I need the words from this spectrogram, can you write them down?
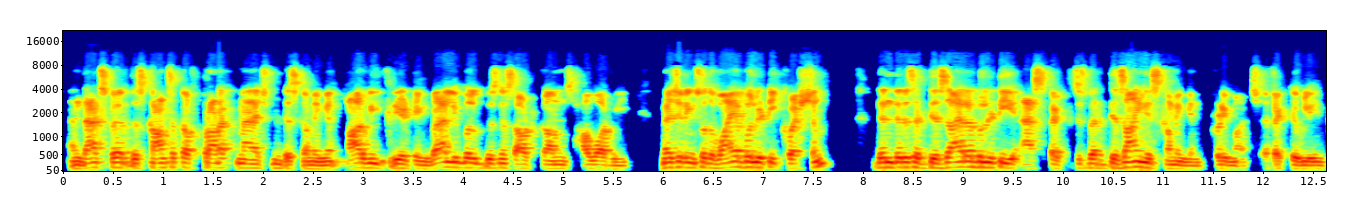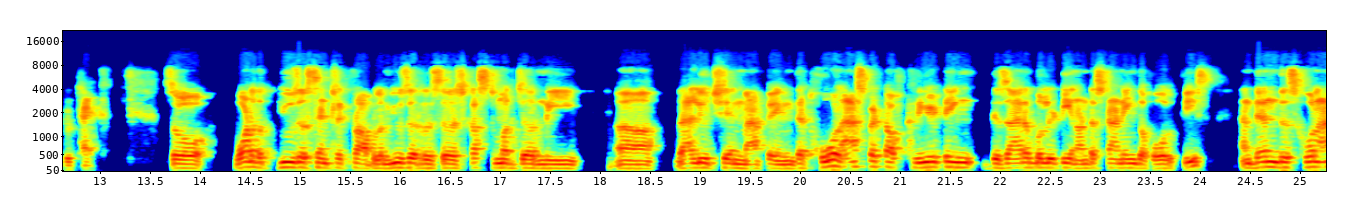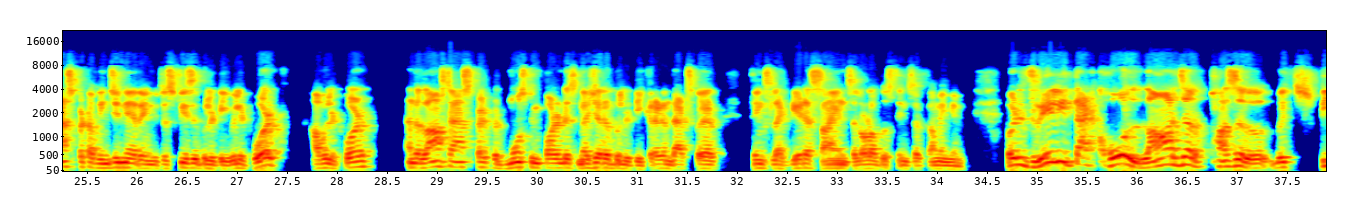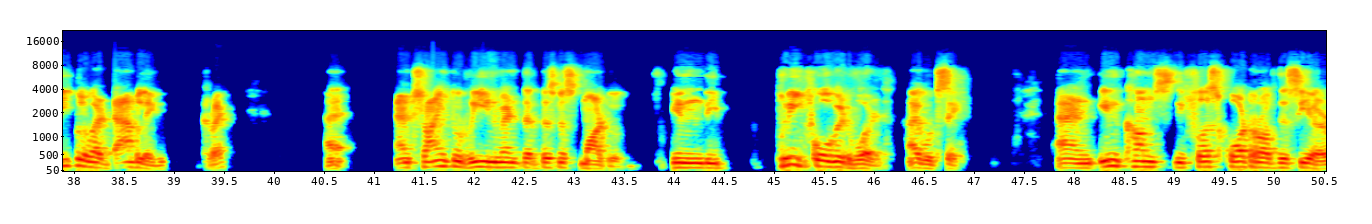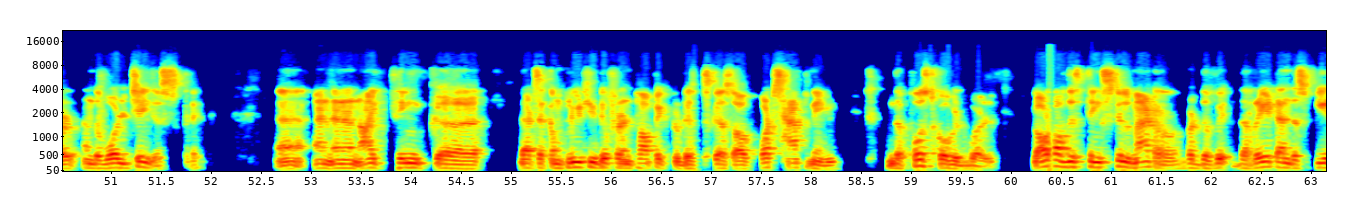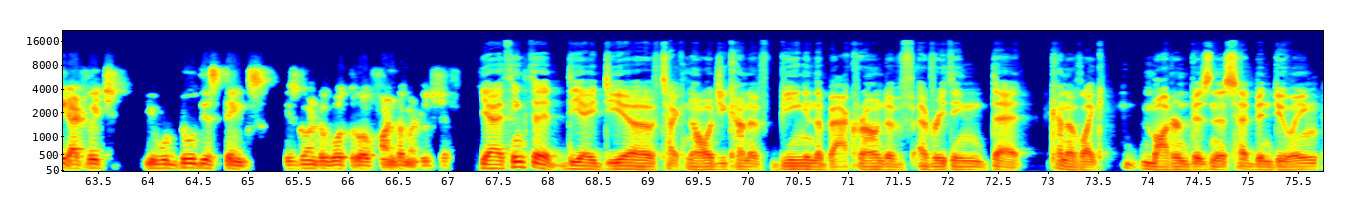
And that's where this concept of product management is coming in. Are we creating valuable business outcomes? How are we measuring? So the viability question then there is a desirability aspect which is where design is coming in pretty much effectively into tech so what are the user centric problem user research customer journey uh, value chain mapping, that whole aspect of creating desirability and understanding the whole piece. And then this whole aspect of engineering, which is feasibility. Will it work? How will it work? And the last aspect, but most important, is measurability, correct? And that's where things like data science, a lot of those things are coming in. But it's really that whole larger puzzle which people were dabbling, correct? And, trying to reinvent their business model in the pre COVID world, I would say. And in comes the first quarter of this year and the world changes uh, and, and, and i think uh, that's a completely different topic to discuss of what's happening in the post covid world. A lot of these things still matter, but the the rate and the speed at which you would do these things is going to go through a fundamental shift. Yeah, I think that the idea of technology kind of being in the background of everything that kind of like modern business had been doing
